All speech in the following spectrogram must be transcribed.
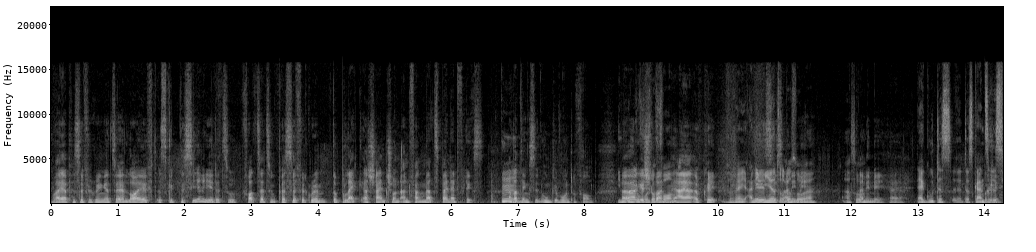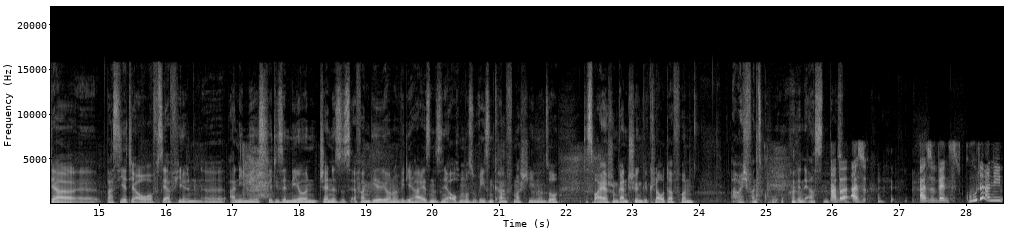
weil ja Pacific Rim jetzt ja läuft, es gibt eine Serie dazu. Fortsetzung Pacific Rim The Black erscheint schon Anfang März bei Netflix. Mm. Allerdings in ungewohnter Form. In ja, ungewohnter gespannt. Form? Ja, ja, okay. wahrscheinlich animiert oder Anime. so, ja? Ach so. Anime, ja, ja. Ja gut, das, das Ganze okay. ist ja, äh, basiert ja auch auf sehr vielen äh, Animes. Hier diese Neon Genesis Evangelion und wie die heißen, das sind ja auch immer so riesen Kampfmaschinen und so. Das war ja schon ganz schön geklaut davon. Aber ich fand's cool, den ersten. aber also, also wenn es gut Anim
